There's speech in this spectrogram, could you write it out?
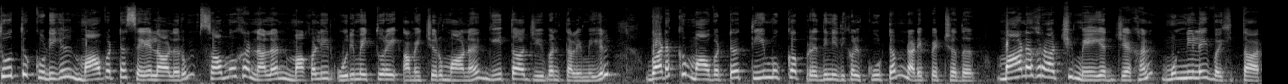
தூத்துக்குடியில் மாவட்ட செயலாளரும் சமூக நலன் மகளிர் உரிமைத்துறை அமைச்சருமான கீதா ஜீவன் தலைமையில் வடக்கு மாவட்ட திமுக பிரதிநிதிகள் கூட்டம் நடைபெற்றது. மாநகராட்சி மேயர் ஜெகன் முன்னிலை வகித்தார்.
